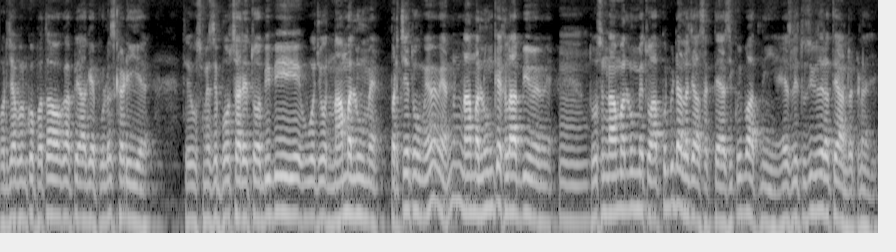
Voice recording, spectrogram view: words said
और जब उनको पता होगा कि आगे पुलिस खड़ी है तो उसमें से बहुत सारे तो अभी भी वो जो नामालूम है पर्चे तो हुए हुए हैं ना नामालूम के खिलाफ भी हुए हुए हैं। तो उस नामालूम में तो आपको भी डाला जा सकता है ऐसी कोई बात नहीं है। इसलिए तुझे भी ज़रा ध्यान रखना जी।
